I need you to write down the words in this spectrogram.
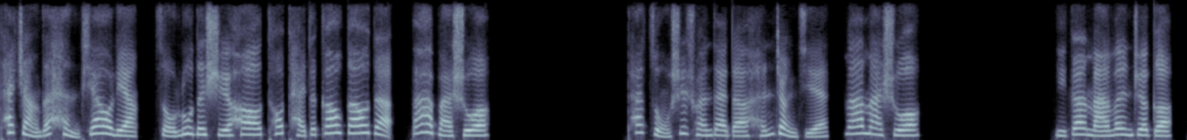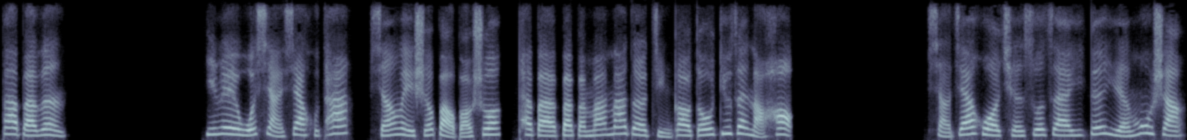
她长得很漂亮，走路的时候头抬得高高的。爸爸说。他总是穿戴的很整洁。妈妈说：“你干嘛问这个？”爸爸问：“因为我想吓唬他。”响尾蛇宝宝说：“他把爸爸妈妈的警告都丢在脑后。”小家伙蜷缩在一根原木上，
